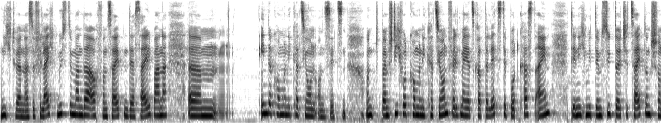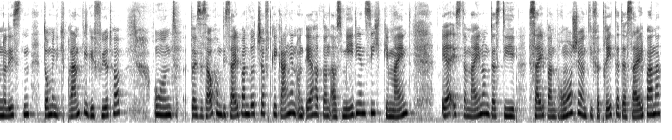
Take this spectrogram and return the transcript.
nicht hören. Also vielleicht müsste man da auch von Seiten der Seilbahner ähm, in der Kommunikation ansetzen. Und beim Stichwort Kommunikation fällt mir jetzt gerade der letzte Podcast ein, den ich mit dem Süddeutsche Zeitungsjournalisten Dominik Brandl geführt habe. Und da ist es auch um die Seilbahnwirtschaft gegangen und er hat dann aus Mediensicht gemeint, er ist der Meinung, dass die Seilbahnbranche und die Vertreter der Seilbahner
